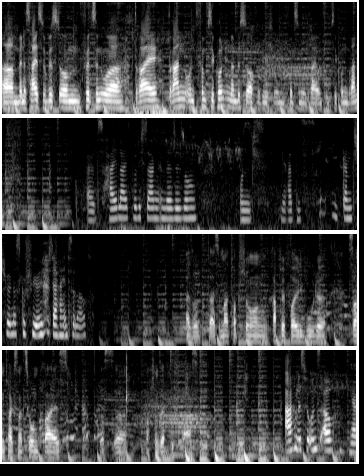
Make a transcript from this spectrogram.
Ähm, wenn es das heißt, du bist um 14.03 Uhr dran und 5 Sekunden, dann bist du auch wirklich um 14.03 Uhr und 5 Sekunden dran als Highlight, würde ich sagen, in der Saison. Und ja, das ist ein ganz schönes Gefühl, da reinzulaufen. Also da ist immer Top-Stimmung, rappelvoll die Bude, Sonntags-Nationenpreis. Das äh, macht schon sehr viel Spaß. Aachen ist für uns auch ja,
